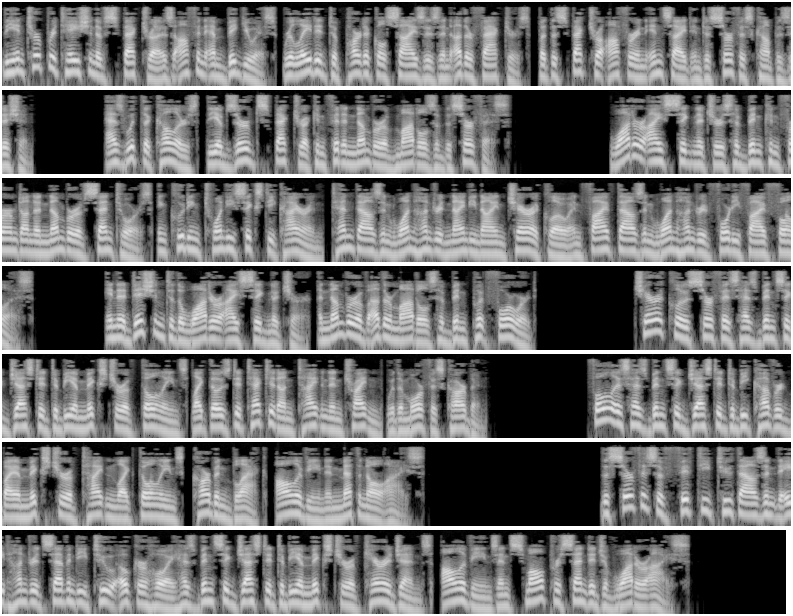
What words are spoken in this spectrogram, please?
The interpretation of spectra is often ambiguous, related to particle sizes and other factors, but the spectra offer an insight into surface composition. As with the colors, the observed spectra can fit a number of models of the surface. Water ice signatures have been confirmed on a number of centaurs including 2060 Chiron, 10199 Chariklo and 5145 Pholus. In addition to the water ice signature, a number of other models have been put forward, Chariklo's surface has been suggested to be a mixture of tholins like those detected on Titan and Triton with amorphous carbon. Pholus has been suggested to be covered by a mixture of Titan-like tholins, carbon black, olivine and methanol ice. The surface of 52872 Okyrhoe has been suggested to be a mixture of kerogens, olivines and small percentage of water ice.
